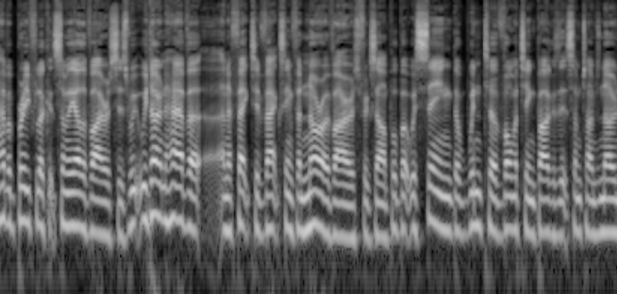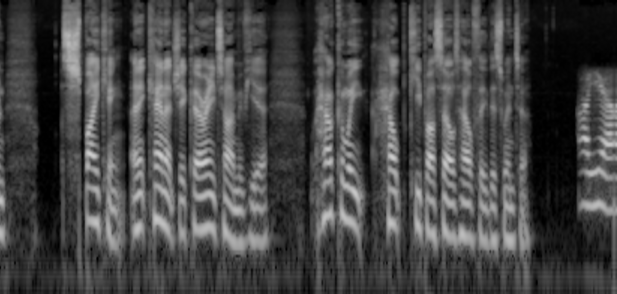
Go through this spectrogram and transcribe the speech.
have a brief look at some of the other viruses. We, we don't have a, an effective vaccine for norovirus, for example, but we're seeing the winter vomiting bug, as it's sometimes known, spiking, and it can actually occur any time of year. How can we help keep ourselves healthy this winter? Uh, yeah.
